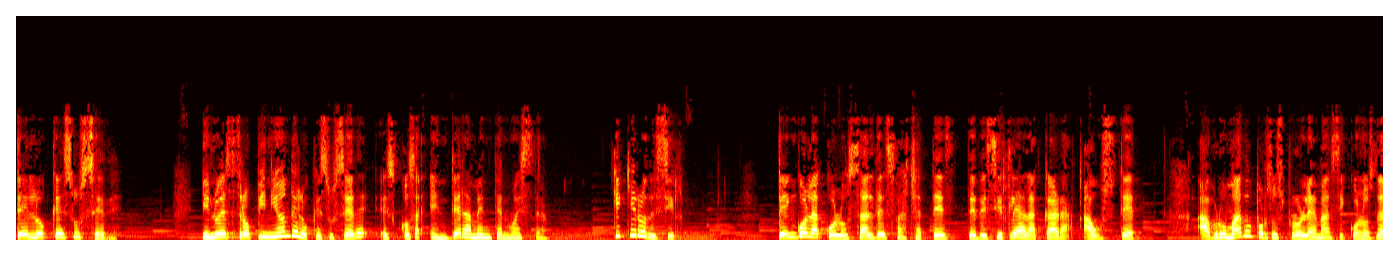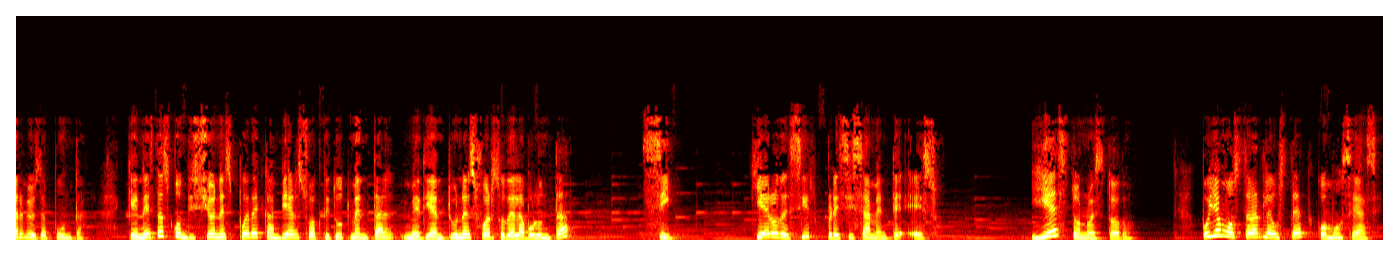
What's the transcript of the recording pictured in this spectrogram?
de lo que sucede. Y nuestra opinión de lo que sucede es cosa enteramente nuestra. ¿Qué quiero decir? Tengo la colosal desfachatez de decirle a la cara a usted, abrumado por sus problemas y con los nervios de punta, que en estas condiciones puede cambiar su actitud mental mediante un esfuerzo de la voluntad? Sí, quiero decir precisamente eso. Y esto no es todo. Voy a mostrarle a usted cómo se hace.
